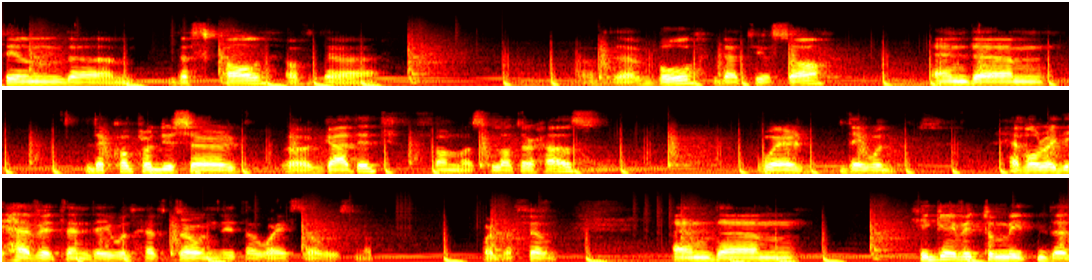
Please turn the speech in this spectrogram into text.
film the, the skull of the of the bull that you saw, and um, the co-producer uh, got it from a slaughterhouse where they would have already have it and they would have thrown it away, so it's not for the film and um, he gave it to me the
